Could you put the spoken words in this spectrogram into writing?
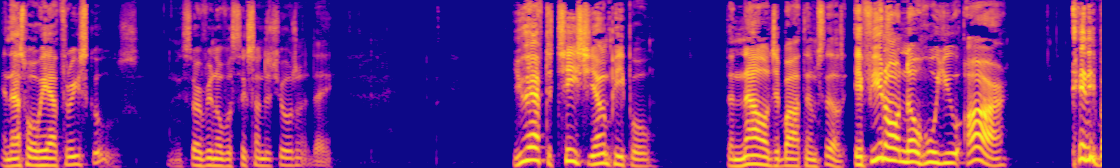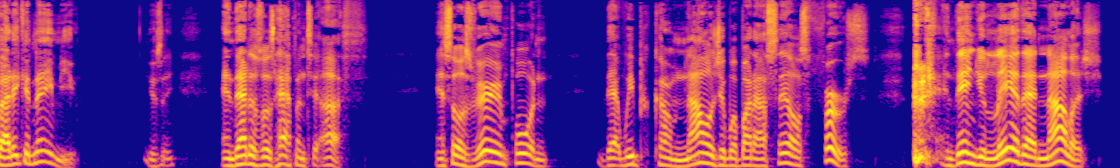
And that's why we have three schools, serving over 600 children a day. You have to teach young people the knowledge about themselves. If you don't know who you are, anybody can name you, you see? And that is what's happened to us. And so it's very important that we become knowledgeable about ourselves first, and then you layer that knowledge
